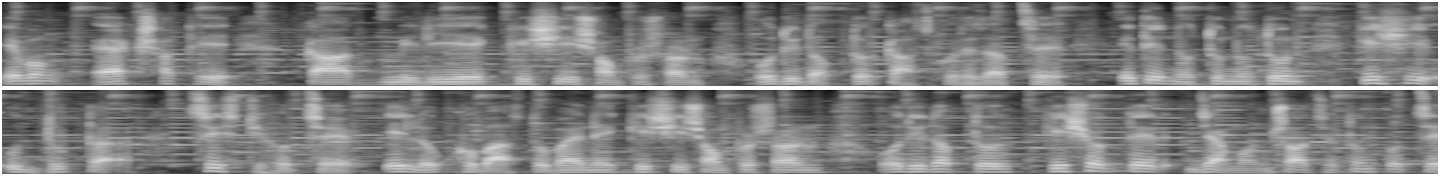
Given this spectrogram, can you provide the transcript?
এবং একসাথে কাঁধ মিলিয়ে কৃষি সম্প্রসারণ অধিদপ্তর কাজ করে যাচ্ছে। এতে নতুন নতুন কৃষি উদ্যোক্তা সৃষ্টি হচ্ছে। এই লক্ষ্য বাস্তবায়নে কৃষি সম্প্রসারণ অধিদপ্তর কৃষকদের যেমন সচেতন করছে,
